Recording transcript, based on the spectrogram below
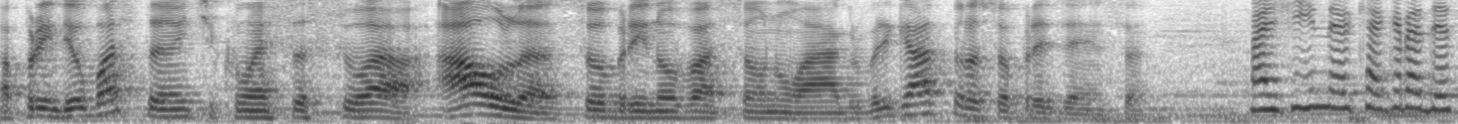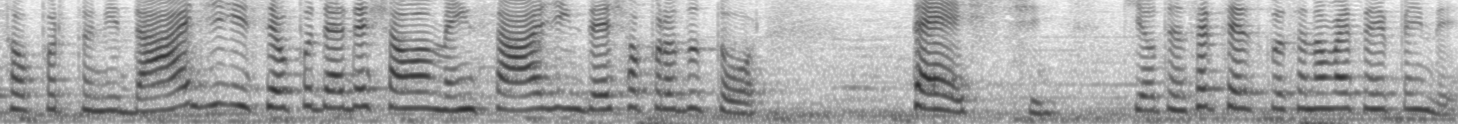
aprendeu bastante com essa sua aula sobre inovação no agro. Obrigado pela sua presença. Imagina, eu que agradeço a oportunidade e se eu puder deixar uma mensagem, deixa ao produtor. Teste, que eu tenho certeza que você não vai se arrepender.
